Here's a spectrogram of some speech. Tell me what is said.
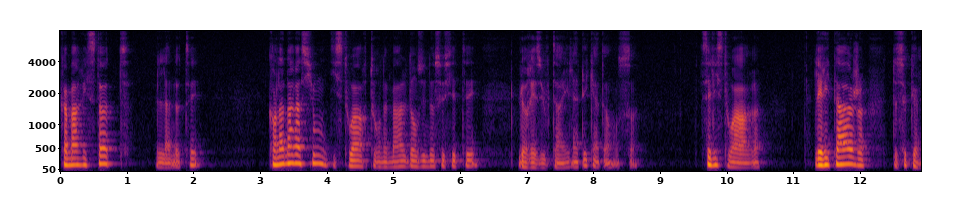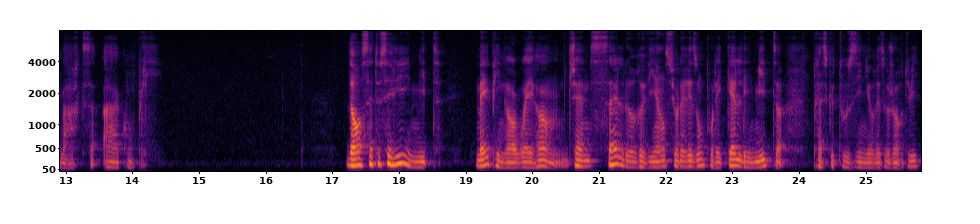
Comme Aristote l'a noté, quand la narration d'histoire tourne mal dans une société, le résultat est la décadence. C'est l'histoire, l'héritage de ce que Marx a accompli. Dans cette série Mythes, Mapping Our Way Home, James Sell revient sur les raisons pour lesquelles les mythes, presque tous ignorés aujourd'hui,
